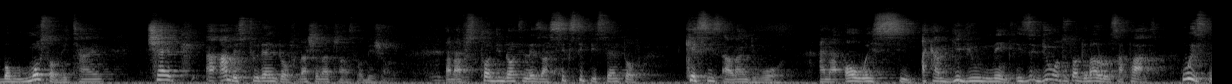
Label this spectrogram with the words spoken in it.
But most of the time, check. I'm a student of national transformation, and I've studied not less than 60% of cases around the world. And I always see, I can give you names. It, do you want to talk about Rosa Parks? Who is,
